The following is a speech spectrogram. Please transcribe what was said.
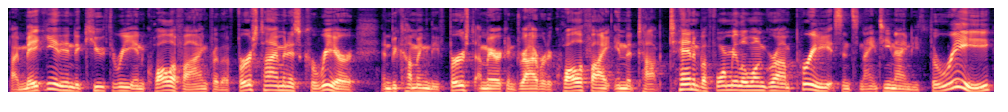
by making it into Q3 in qualifying for the first time in his career and becoming the first American driver to qualify in the top 10 of a Formula One Grand Prix since 1993.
